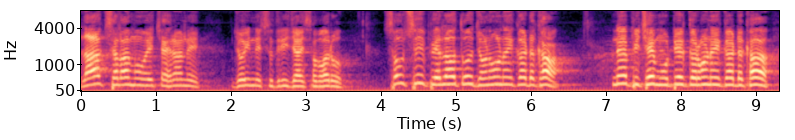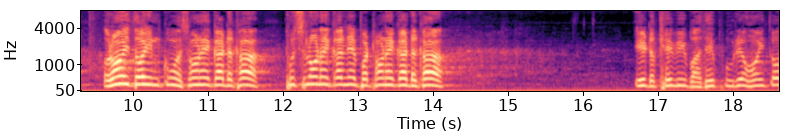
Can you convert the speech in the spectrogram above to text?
લાખ સલામો એ ચહેરાને જોઈને સુધરી જાય સવારો. સૌથી પહેલા તો જણોણે કા ડખા ને પીછે મોટે કરોણે કા ડખા રોય તો ઇનકું હસોણે કા ડખા फुसलोने का ने पठोने का डखा ये डखे भी बाधे पूरे हो तो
